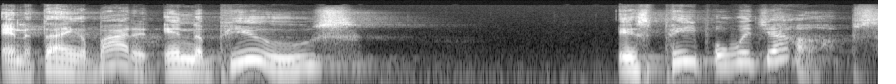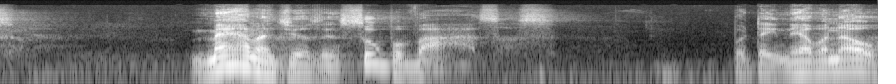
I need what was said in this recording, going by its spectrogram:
And the thing about it, in the pews, it's people with jobs, managers and supervisors. But they never know.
